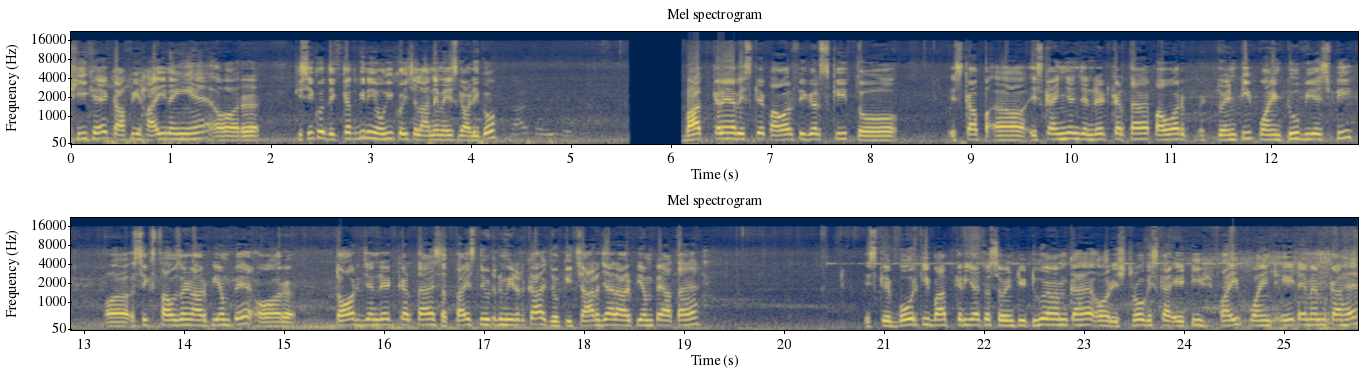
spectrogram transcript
ठीक है, काफ़ी हाई नहीं है और किसी को दिक्कत भी नहीं होगी कोई चलाने में इस गाड़ी को। बात करें अब इसके पावर फिगर्स की तो इसका इसका इंजन जनरेट करता है पावर 20.2 bhp और 6000 आरपीएम पे और टॉर्क जनरेट करता है 27 न्यूटन मीटर का, जो कि 4000 आरपीएम पे आता है। इसके बोर की बात करी जाए तो 72 एम का है और स्ट्रोक इसका 85.8 एम का है।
